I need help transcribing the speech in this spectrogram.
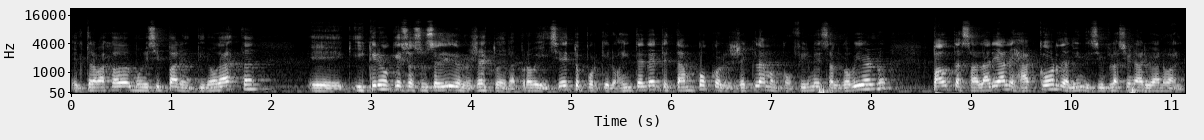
el trabajador municipal en Tinogasta eh, y creo que eso ha sucedido en el resto de la provincia. Esto porque los intendentes tampoco les reclaman con firmeza al gobierno pautas salariales acorde al índice inflacionario anual.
